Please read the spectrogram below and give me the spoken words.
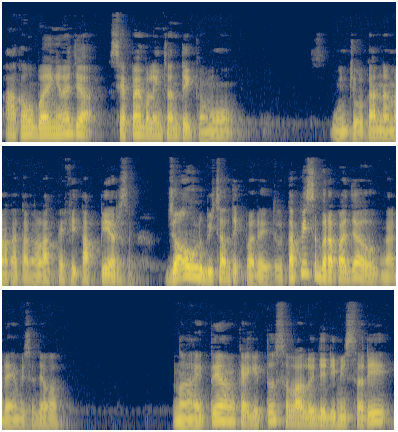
ah kamu bayangin aja siapa yang paling cantik? Kamu munculkan nama katakanlah Pevita Pierce jauh lebih cantik pada itu. Tapi seberapa jauh? Nggak ada yang bisa jawab. Nah itu yang kayak gitu selalu jadi misteri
